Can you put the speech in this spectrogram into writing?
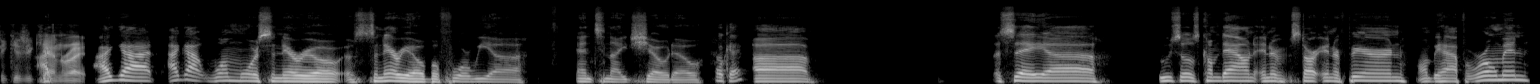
because you I- can, right? I got I got one more scenario uh, scenario before we uh end tonight's show though. okay uh let's say uh usos come down inter- start interfering on behalf of roman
